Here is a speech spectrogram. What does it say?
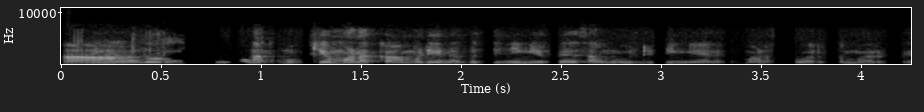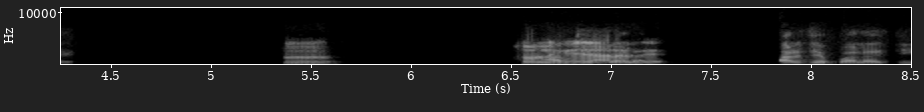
நீங்க வந்து ஒரு முக்கியமான முக்கியமான காமெடியனை பத்தி நீங்க பேசாம விட்டுட்டீங்க. எனக்கு மனசு வருத்தமா இருக்கு. சொல்லுங்க. யார். அது? ஆர்ஜே பாலாஜி.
